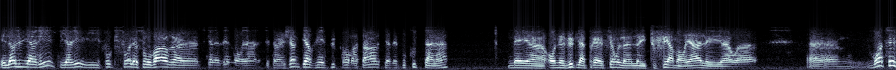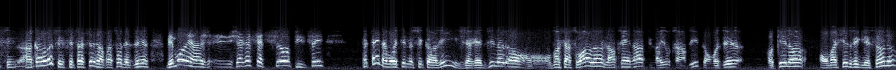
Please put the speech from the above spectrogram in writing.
Et là, lui, il arrive, puis il arrive, il faut qu'il soit le sauveur euh, du Canadien de Montréal. C'est un jeune gardien de but promoteur qui avait beaucoup de talent. Mais euh, on a vu que la pression l'a, étouffé à Montréal et euh, euh, moi, tu sais, encore là, c'est facile, Jean-François, de dire, mais moi, euh, j'aurais fait ça, puis tu sais, peut-être avoir été M. Corré, j'aurais dit, là, là, on, on va s'asseoir, là, l'entraîneur, puis Mario Tremblay, puis on va dire, OK, là, on va essayer de régler ça, là,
